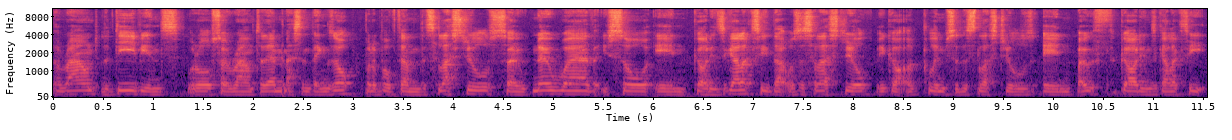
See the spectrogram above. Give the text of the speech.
around. The Deviants were also around to them messing things up, but above them the Celestials. So nowhere that you saw in Guardians of Galaxy that was a Celestial. We got a glimpse of the Celestials in both Guardians of Galaxy.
